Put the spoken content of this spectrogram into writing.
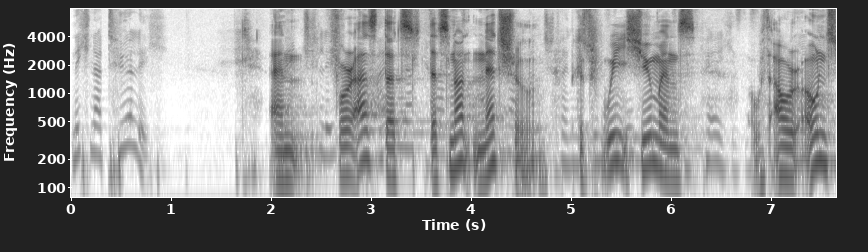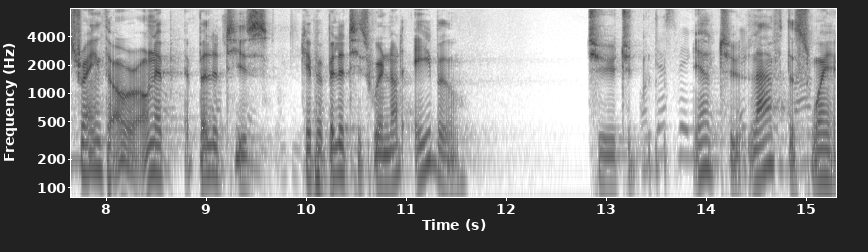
nicht natürlich. And for us, that's, that's not natural because we humans, with our own strength, our own abilities, capabilities, we're not able to, to, yeah, to love this way.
